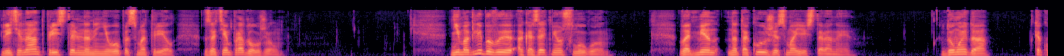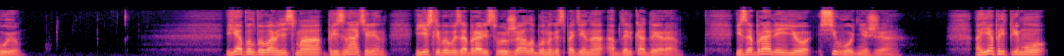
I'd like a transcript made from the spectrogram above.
Лейтенант пристально на него посмотрел, затем продолжил. «Не могли бы вы оказать мне услугу? В обмен на такую же с моей стороны?» «Думаю, да», «Какую?» «Я был бы вам весьма признателен, если бы вы забрали свою жалобу на господина Абделькадера и забрали ее сегодня же. А я предприму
